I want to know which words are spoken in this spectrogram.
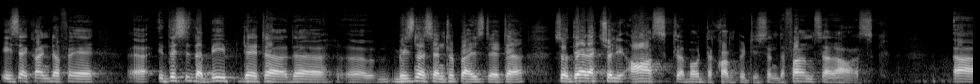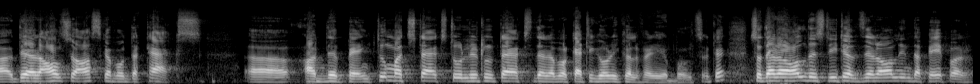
is a kind of a uh, this is the BEEP data, the uh, business enterprise data. So they're actually asked about the competition. The firms are asked. Uh, they are also asked about the tax. Uh, are they paying too much tax, too little tax? There are categorical variables, okay? So there are all these details. They're all in the paper.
